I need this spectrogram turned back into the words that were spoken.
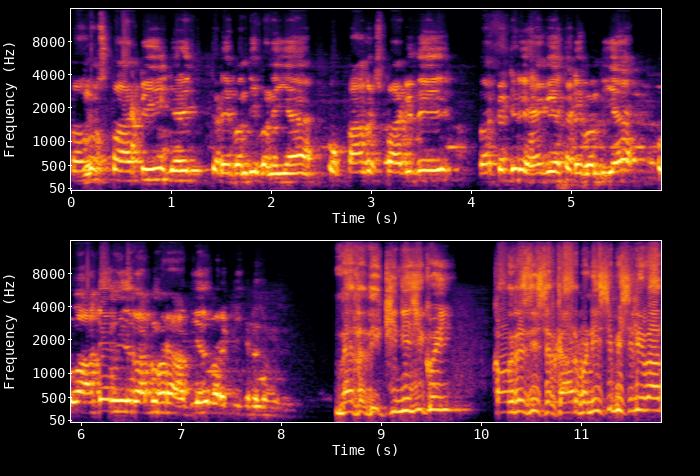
ਕਾਂਗਰਸ ਪਾਰਟੀ ਜਿਹੜੀ ਧੜੇਬੰਦੀ ਬਣੀ ਆ ਉਹ ਕਾਂਗਰਸ ਪਾਰਟੀ ਦੇ ਵਰਕਰ ਜਿਹੜੇ ਹੈਗੇ ਆ, ਧੜੇਬੰਦੀ ਆ ਉਹ ਆਪਦੇ ਉਮੀਦਵਾਰ ਨੂੰ ਹਰਾਉਂਦੀ ਇਹਦੇ ਬਾਰੇ ਕੀ ਕਹਿਣਾ ਚਾਹੁੰਦੇ ਮੈਂ ਤਾਂ ਦੇਖੀ ਨਹੀਂ ਜੀ ਕੋਈ। ਕਾਂਗਰਸ ਦੀ ਸਰਕਾਰ ਬਣੀ ਸੀ ਪਿਛਲੀ ਵਾਰ।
